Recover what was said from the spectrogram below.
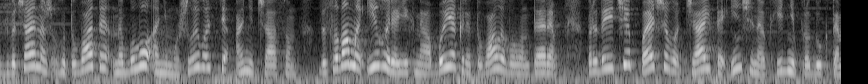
Звичайно ж, готувати не було ані можливості, ані часу. За словами Ігоря, їх неабияк рятували волонтери, передаючи печиво, чай та інші необхідні продукти.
